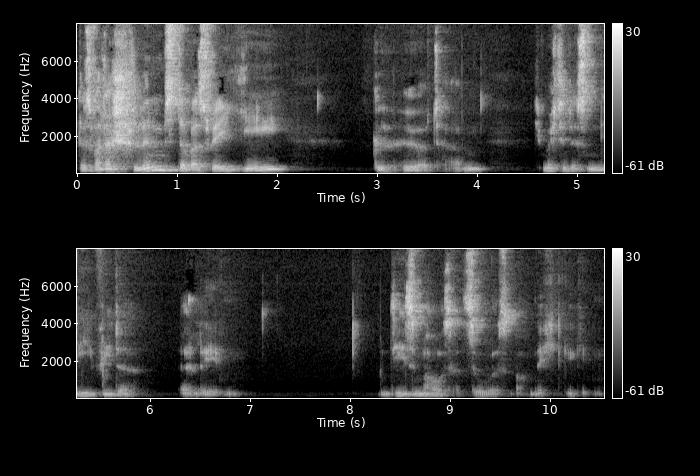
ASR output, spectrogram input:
das war das Schlimmste, was wir je gehört haben. Ich möchte das nie wieder erleben. In diesem Haus hat sowas noch nicht gegeben.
